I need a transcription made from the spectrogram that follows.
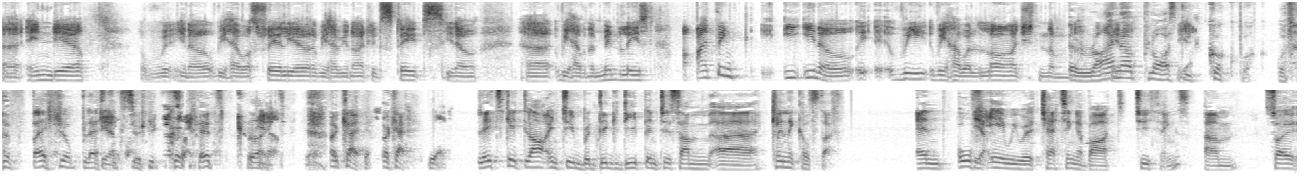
uh, India we, you know we have australia we have united states you know uh, we have the middle east i think you know we we have a large number the rhinoplasty you know. yeah. cookbook or the facial plastic yeah. surgery cook right. that's great yeah. yeah. okay okay yeah let's get now into but dig deep into some uh, clinical stuff and off air we were chatting about two things um, so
